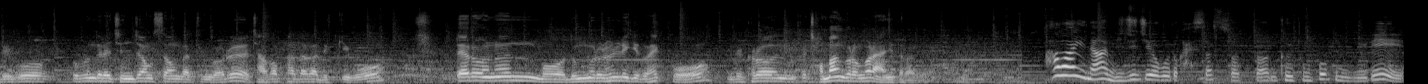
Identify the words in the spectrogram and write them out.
그리고 그분들의 진정성 같은 거를 작업하다가 느끼고 때로는 뭐 눈물을 흘리기도 했고 그런 그 저만 그런 건 아니더라고요. 하와이나 미주 지역으로 갔었었던 그 동포분들이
